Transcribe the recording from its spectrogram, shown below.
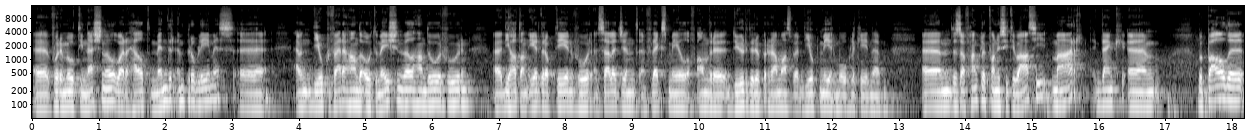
Uh, voor een multinational waar geld minder een probleem is uh, en die ook verregaande automation wil gaan doorvoeren, die gaat dan eerder opteren voor een Selligent, een Flexmail of andere duurdere programma's waar die ook meer mogelijkheden hebben. Um, dus afhankelijk van uw situatie, maar ik denk um, bepaalde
